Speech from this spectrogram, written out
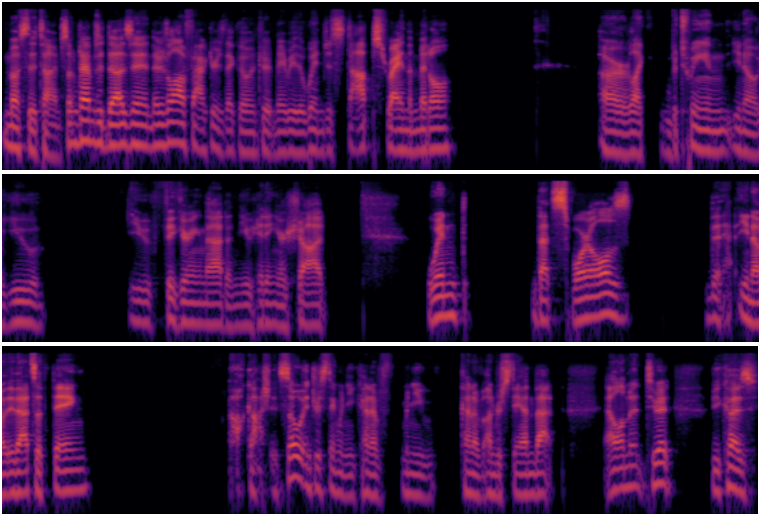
most of the time. Sometimes it doesn't. There's a lot of factors that go into it. Maybe the wind just stops right in the middle or like between, you know, you you figuring that and you hitting your shot. Wind that swirls that you know, that's a thing. Oh gosh, it's so interesting when you kind of when you kind of understand that element to it because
